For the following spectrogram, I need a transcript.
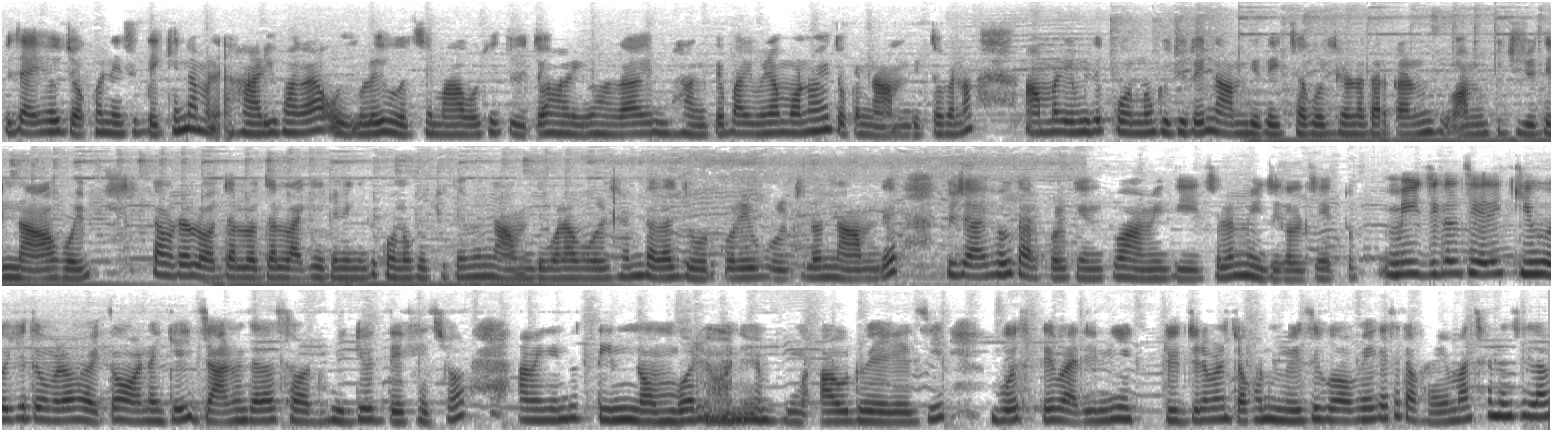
তো যাই হোক, যখন এসে দেখি না মানে হাঁড়ি ভাঙা ওইগুলোই হচ্ছে। মা বলছে, তুই তো হাঁড়ি ভাঙা ভাঙতে পারবি না মনে হয়, তোকে নাম দিতে হবে না। আমার এমনিতে কোনো কিছুতেই নাম দিতে ইচ্ছা করছিল না, তার কারণ আমি কিছু যদি না হই, তো আমার লজ্জা লজ্জা লাগে এখানে কিন্তু কোনো কিছুতে আমি নাম দেবো না বলছিলাম। দাদা জোর করেই বলছিল, নাম দে। তো যাই হোক, তারপর কিন্তু আমি দিয়েছিলাম মিউজিক্যাল চেয়ার তো মিউজিক্যাল চেয়ারে কী হয়েছে, তোমরা হয়তো অনেকেই জানো, যারা শর্ট ভিডিও দেখেছ, আমি কিন্তু তিন নম্বরে মানে আউট হয়ে গেছি বসতে পারিনি। একটুর জন্য মানে যখন মিউজিক অফ হয়ে গেছে তখন আমি মাঝখানে ছিলাম,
